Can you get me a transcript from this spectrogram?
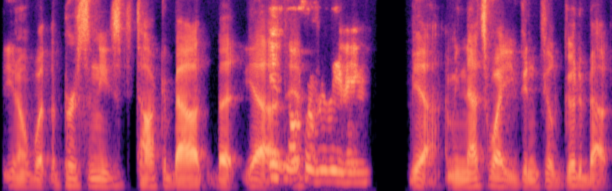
you know, what the person needs to talk about. But yeah, is also relieving yeah i mean that's why you can feel good about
